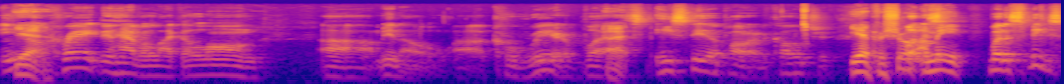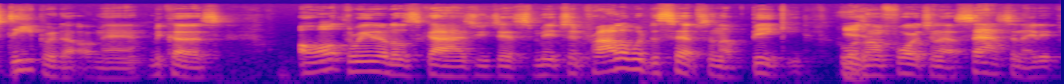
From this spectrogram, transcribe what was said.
And, Yeah. know, Craig didn't have a like a long. Um, you know, uh, career, but Right. he's still part of the culture. Yeah, for sure. But I mean- but it speaks deeper though, man, because all three of those guys you just mentioned, probably with the exception of Biggie, who was unfortunately assassinated,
